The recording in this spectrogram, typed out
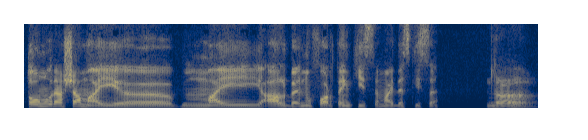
tonuri așa mai, mai albe, nu foarte închise, mai deschise. Da, da.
